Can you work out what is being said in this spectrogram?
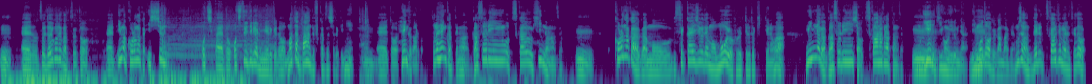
うん。えっ、と、それどういうことかっていうと、えー、今コロナ禍一瞬、落ち、えっ、と、落ち着いてるように見えるけど、またバーンって復活した時に、うん、えっ、と、変化があると。その変化っていうのは、ガソリンを使う頻度なんですよ。うん。コロナ禍がもう、世界中でも猛威を振るってる時っていうのは、みんながガソリン車を使わなくなったんですよ。うん、家に基本いるみたいな。リモートワーク頑張るみたいな。もちろん出る、使う手もいるんですけど、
